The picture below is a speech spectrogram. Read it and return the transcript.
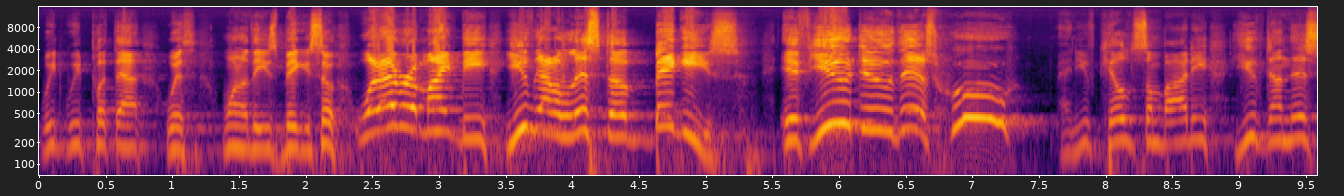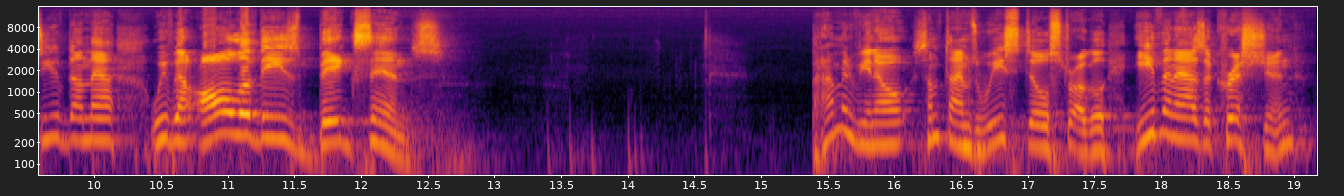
we, we put that with one of these biggies. So, whatever it might be, you've got a list of biggies. If you do this, whoo, and you've killed somebody, you've done this, you've done that. We've got all of these big sins. But how many of you know sometimes we still struggle, even as a Christian?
